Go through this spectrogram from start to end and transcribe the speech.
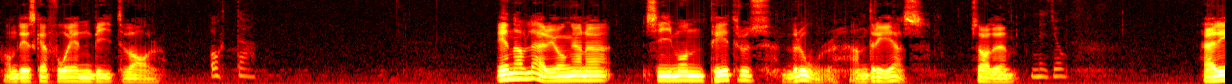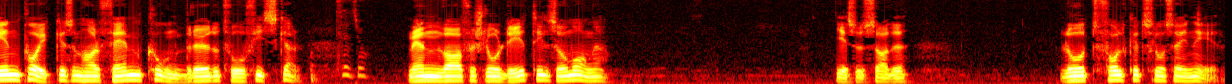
om det ska få en bit var. 8. En av lärjungarna, Simon Petrus bror, Andreas, sade 9. Här är en pojke som har fem kornbröd och två fiskar. 10. Men vad förslår det till så många? Jesus sade Låt folket slå sig ner.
